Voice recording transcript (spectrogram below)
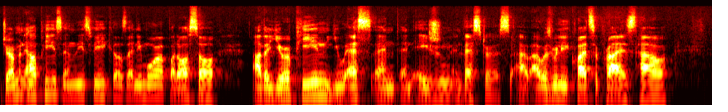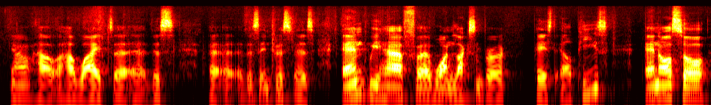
German LPs in these vehicles anymore, but also other European, US, and, and Asian investors. I, I was really quite surprised how, you know, how, how wide uh, uh this, uh, uh, this interest is. And we have uh, one Luxembourg-based LPs and also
